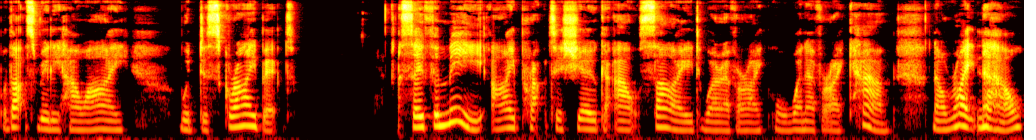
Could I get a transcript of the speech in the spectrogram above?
but that's really how I would describe it. So for me, I practice yoga outside wherever I or whenever I can. Now, right now,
